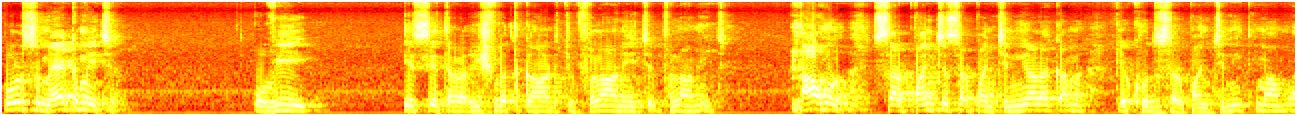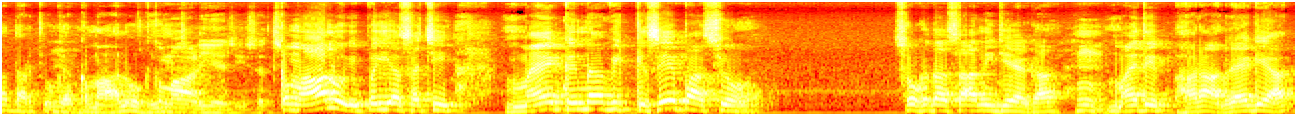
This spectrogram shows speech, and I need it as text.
ਪੁਲਿਸ ਮਹਿਕਮੇ 'ਚ। ਉਹ ਵੀ ਇਸੇ ਤਰ੍ਹਾਂ ਰਿਸ਼ਵਤ ਕਾਂਡ 'ਚ ਫਲਾਣੇ 'ਚ ਫਲਾਣੇ 'ਚ। ਆ ਹੁਣ ਸਰਪੰਚ ਸਰਪੰਚਨੀਆਂ ਵਾਲਾ ਕੰਮ ਕਿ ਖੁਦ ਸਰਪੰਚ ਨਹੀਂ ਤੇ ਮਾਮਲਾ ਦਰਜ ਹੋ ਗਿਆ ਕਮਾਲ ਹੋ ਗਈ। ਕਮਾਲ ਹੀ ਹੈ ਜੀ ਸੱਚੀ। ਕਮਾਲ ਹੋਈ ਪਈ ਆ ਸੱਚੀ। ਮੈਂ ਕਹਿੰਦਾ ਵੀ ਕਿਸੇ ਪਾਸਿਓਂ ਸੁੱਖ ਦਾ ਸਾਹ ਨਹੀਂ ਜੇ ਹੈਗਾ। ਮੈਂ ਤੇ ਹੈਰਾਨ ਰਹਿ ਗਿਆ।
